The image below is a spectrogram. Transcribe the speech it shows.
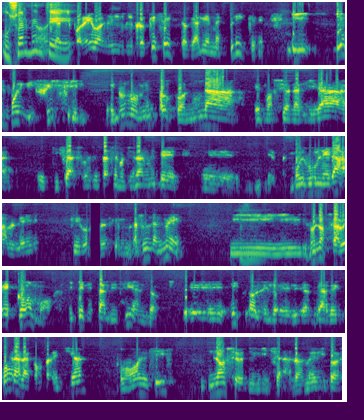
Usualmente... por ahí vos decís, pero ¿qué es esto? Que alguien me explique. Y, y es muy difícil en un momento con una emocionalidad eh, quizás vos estás emocionalmente eh, muy vulnerable, que vos ayúdenme. Y no sabés cómo y qué te están diciendo. Eh, esto de, adecuar a la comprensión, como vos decís, no se utiliza. Los médicos,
